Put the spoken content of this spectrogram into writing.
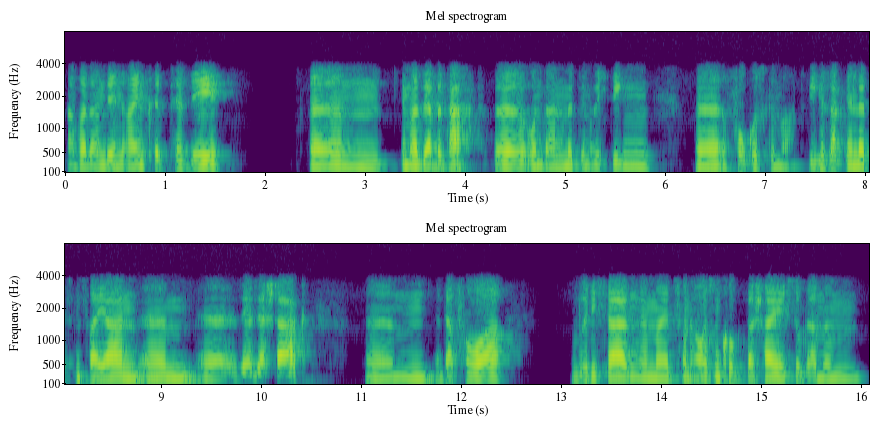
aber dann den Eintritt per se ähm, immer sehr bedacht äh, und dann mit dem richtigen äh, Fokus gemacht. Wie gesagt, in den letzten zwei Jahren ähm, äh, sehr, sehr stark ähm, davor würde ich sagen, wenn man jetzt von außen guckt, wahrscheinlich sogar mit einem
